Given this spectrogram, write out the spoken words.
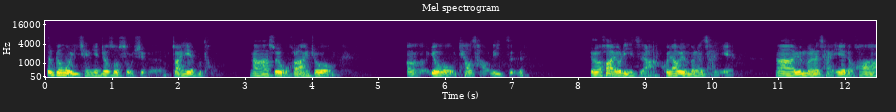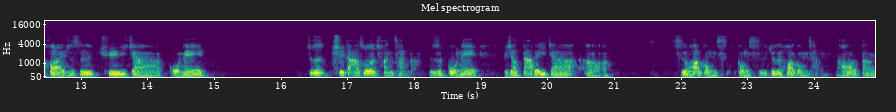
这跟我以前研究所所学的专业不同，那所以我后来就呃又跳槽离职，就是后来又离职啊，回到原本的产业。那原本的产业的话，后来就是去一家国内，就是去大家说的船厂啊，就是国内比较大的一家呃。石化公司公司就是化工厂，然后当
